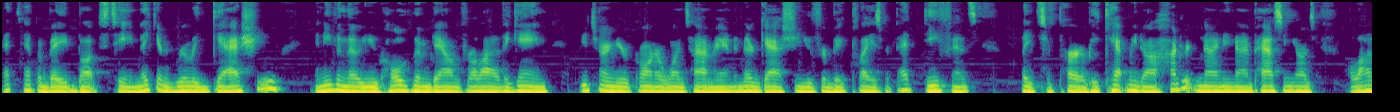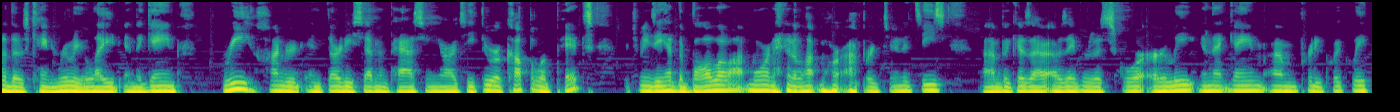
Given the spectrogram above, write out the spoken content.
That Tampa Bay Bucks team, they can really gash you. And even though you hold them down for a lot of the game, you turn your corner one time, man, and they're gashing you for big plays. But that defense played superb. He kept me to 199 passing yards. A lot of those came really late in the game. 337 passing yards. He threw a couple of picks, which means he had the ball a lot more and had a lot more opportunities uh, because I, I, was able to score early in that game um, pretty quickly.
